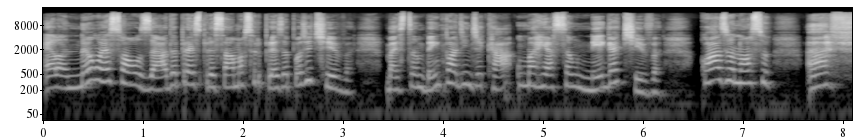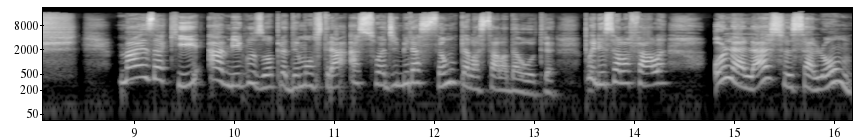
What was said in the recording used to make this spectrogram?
ela não é só usada para expressar uma surpresa positiva, mas também pode indicar uma reação negativa. Quase o nosso Aff. Mas aqui a amiga usou para demonstrar a sua admiração pela sala da outra. Por isso ela fala: là là, ce salon!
